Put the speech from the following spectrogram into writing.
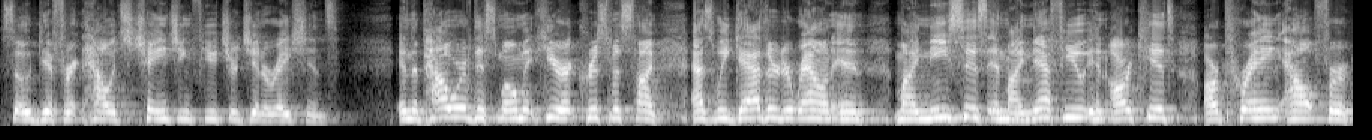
so different, how it's changing future generations and the power of this moment here at Christmas time as we gathered around and my nieces and my nephew and our kids are praying out for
